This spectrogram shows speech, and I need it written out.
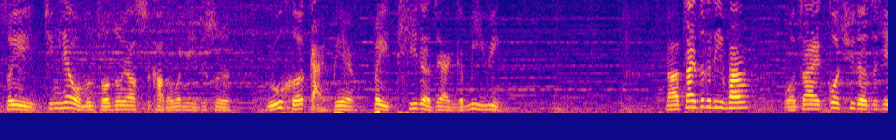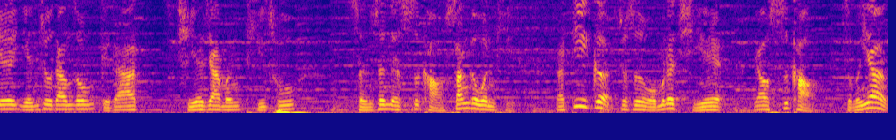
所以今天我们着重要思考的问题就是如何改变被踢的这样一个命运。那在这个地方，我在过去的这些研究当中，给大家企业家们提出审慎的思考三个问题。那第一个就是我们的企业要思考怎么样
